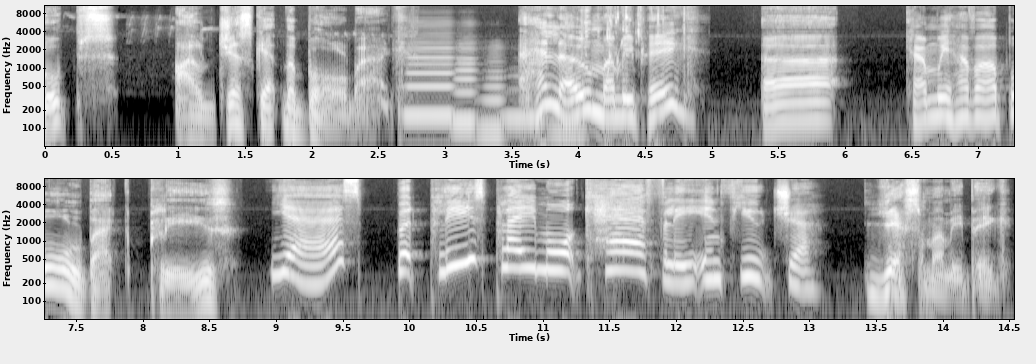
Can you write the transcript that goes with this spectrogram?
Oops. I'll just get the ball back. Hello, Mummy Pig. Uh, can we have our ball back, please? Yes, but please play more carefully in future. Yes, Mummy Pig.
